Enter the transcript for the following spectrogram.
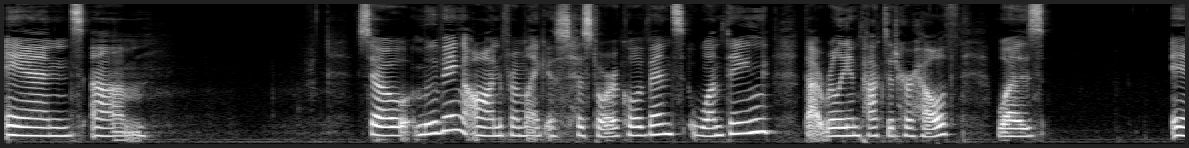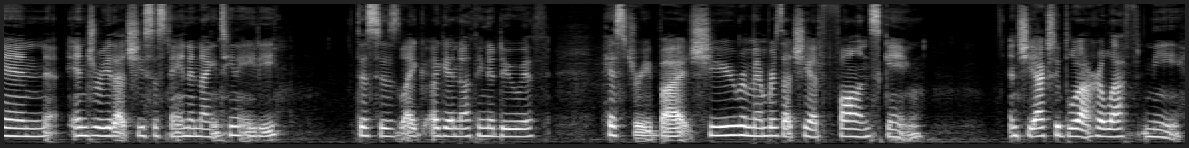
And um, so, moving on from like historical events, one thing that really impacted her health was an injury that she sustained in 1980. This is like, again, nothing to do with history, but she remembers that she had fallen skiing and she actually blew out her left knee.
